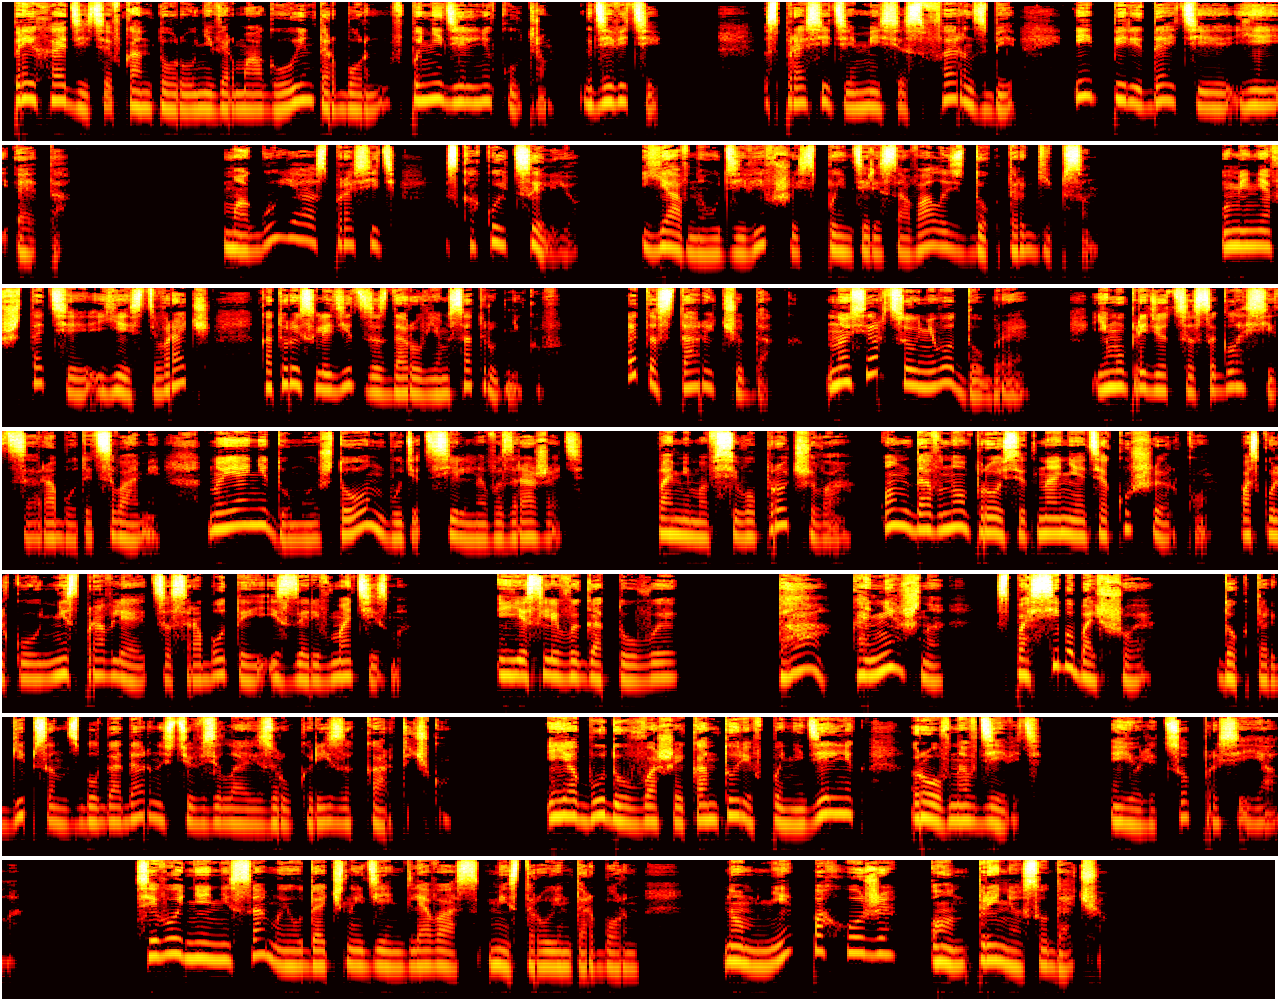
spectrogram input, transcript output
«Приходите в контору универмага Уинтерборн в понедельник утром, к девяти. Спросите миссис Фернсби и передайте ей это». «Могу я спросить, с какой целью?» Явно удивившись, поинтересовалась доктор Гибсон. У меня в штате есть врач, который следит за здоровьем сотрудников. Это старый чудак, но сердце у него доброе. Ему придется согласиться работать с вами, но я не думаю, что он будет сильно возражать. Помимо всего прочего, он давно просит нанять акушерку, поскольку не справляется с работой из-за ревматизма. И если вы готовы «Да, конечно. Спасибо большое». Доктор Гибсон с благодарностью взяла из рук Риза карточку. «И я буду в вашей конторе в понедельник ровно в девять». Ее лицо просияло. «Сегодня не самый удачный день для вас, мистер Уинтерборн, но мне, похоже, он принес удачу».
